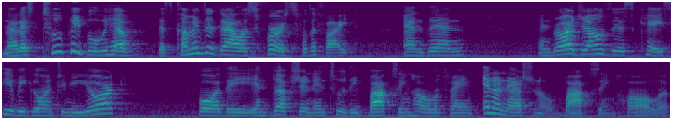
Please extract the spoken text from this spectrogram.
that's two people we have that's coming to Dallas first for the fight, and then in Roy Jones's case, he'll be going to New York for the induction into the Boxing Hall of Fame, International Boxing Hall of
